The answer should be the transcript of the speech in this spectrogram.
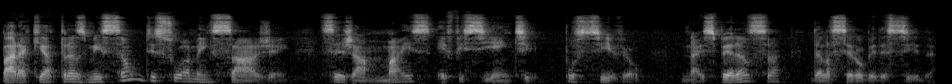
para que a transmissão de sua mensagem seja a mais eficiente possível, na esperança dela ser obedecida.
